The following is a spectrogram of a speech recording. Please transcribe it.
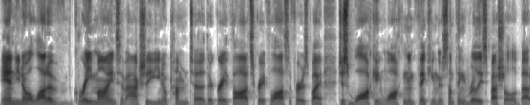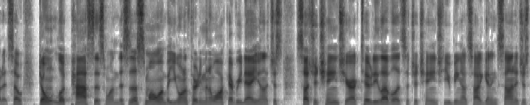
And you know, a lot of great minds have actually you know come to their great thoughts, great philosophers by just walking, walking and thinking. There's something really special about it. So don't look past this one. This is a small one, but you go on a 30 minute walk every day. You know, it's just such a change to your activity level. It's such a change to you being outside getting sun. It just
